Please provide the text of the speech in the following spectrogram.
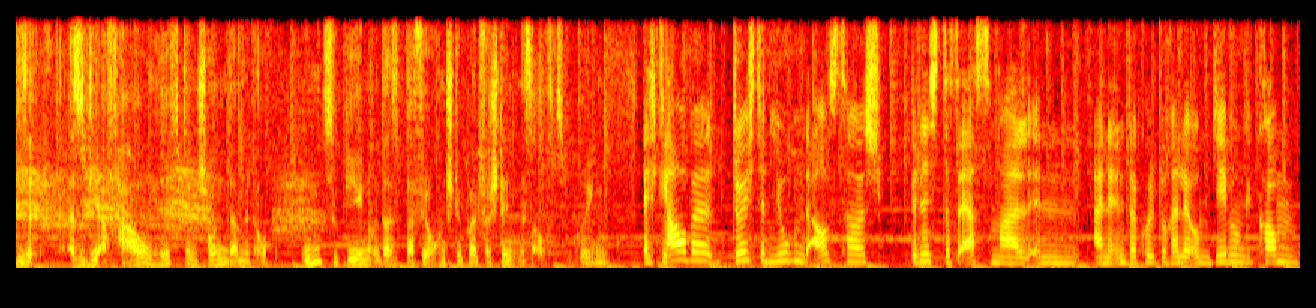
Diese, also die Erfahrung hilft dann schon, damit auch umzugehen und das, dafür auch ein Stück weit Verständnis aufzubringen. Ich glaube, durch den Jugendaustausch bin ich das erste Mal in eine interkulturelle Umgebung gekommen.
